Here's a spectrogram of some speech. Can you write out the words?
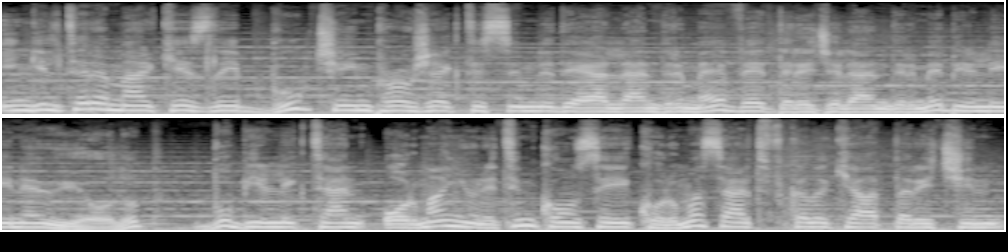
İngiltere merkezli Book Chain Project isimli değerlendirme ve derecelendirme birliğine üye olup, bu birlikten Orman Yönetim Konseyi koruma sertifikalı kağıtlar için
